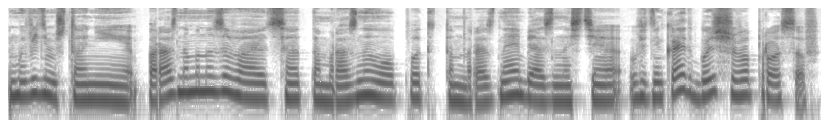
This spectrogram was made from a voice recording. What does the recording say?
и мы видим, что они по-разному называются, там разный опыт, там разные обязанности. Возникает больше вопросов.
